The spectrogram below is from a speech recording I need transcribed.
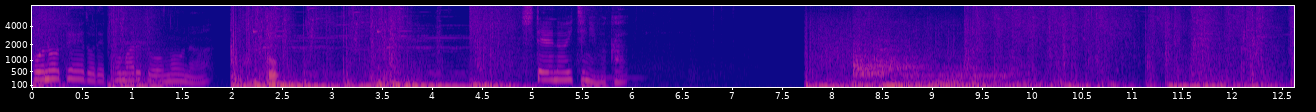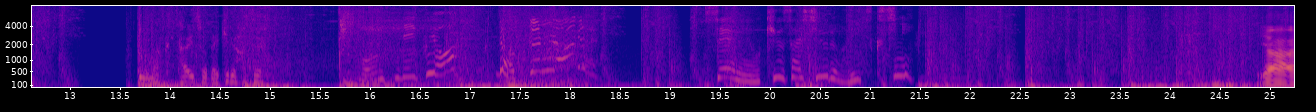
この程度で止。指定の位置に向かう。対処できるはず。本気で行くよ。ロックンロール。生命を救済しうるは慈しみ。Yeah.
